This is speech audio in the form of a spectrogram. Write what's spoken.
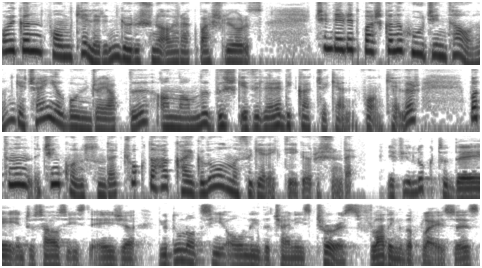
Eugen von Keller'in görüşünü alarak başlıyoruz. Çin Devlet Başkanı Hu Jintao'nun geçen yıl boyunca yaptığı anlamlı dış gezilere dikkat çeken von Keller, Batı'nın Çin konusunda çok daha kaygılı olması gerektiği görüşünde. If you look today into Southeast Asia, you do not see only the Chinese tourists flooding the places.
